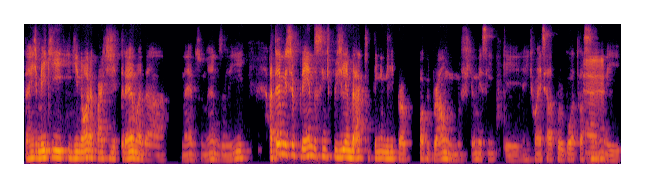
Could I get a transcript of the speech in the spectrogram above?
então a gente meio que ignora a parte de trama da, né, dos humanos ali. Até me surpreendo, assim, tipo, de lembrar que tem a Millie Bobby Brown no filme, assim, porque a gente conhece ela por boa atuação É, e,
